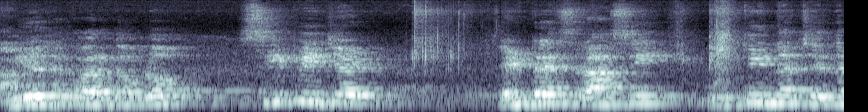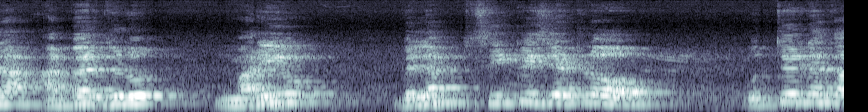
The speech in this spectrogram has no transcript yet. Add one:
నియోజకవర్గంలో సిపిజెడ్ ఎంట్రన్స్ రాసి ఉత్తీర్ణ చెందిన అభ్యర్థులు మరియు బెల్లం సిపిజెడ్లో ఉత్తీర్ణత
